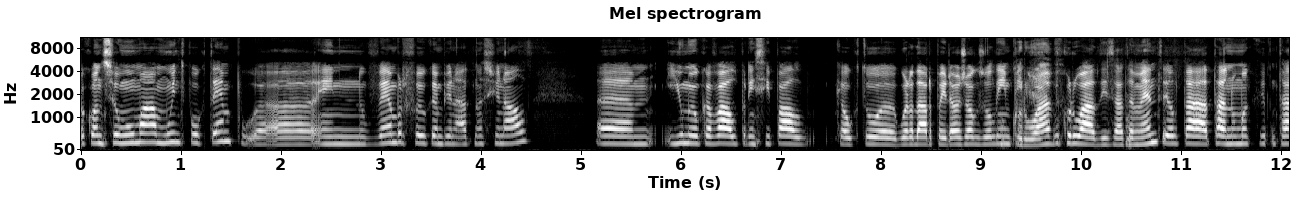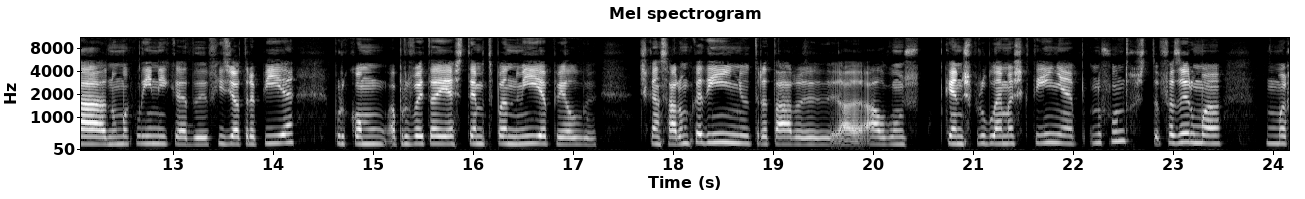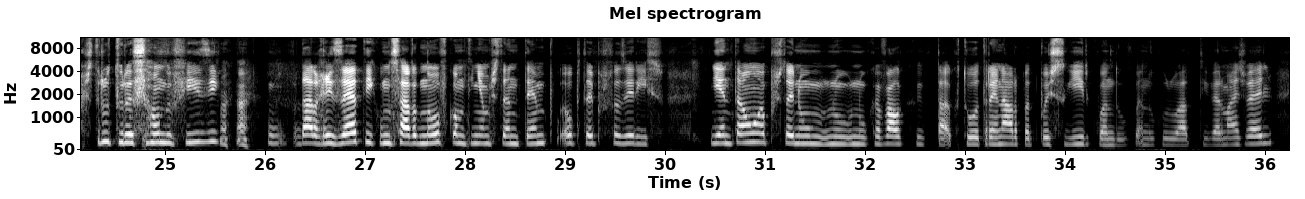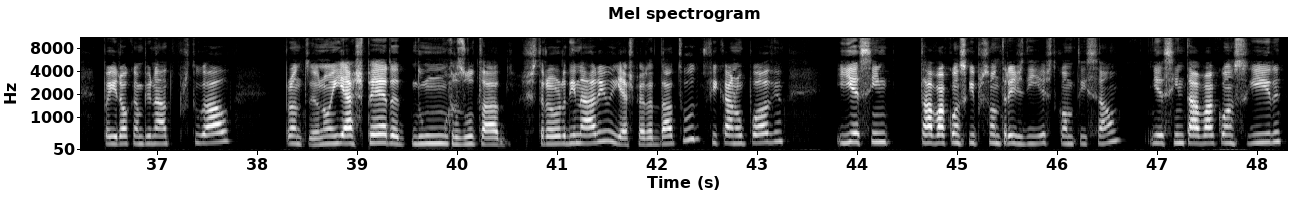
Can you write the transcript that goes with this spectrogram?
aconteceu uma há muito pouco tempo. Uh, em novembro foi o Campeonato Nacional um, e o meu cavalo principal que é o que estou a guardar para ir aos Jogos Olímpicos. O coroado? O coroado, exatamente. Ele está tá numa, tá numa clínica de fisioterapia, porque como aproveitei este tempo de pandemia para ele descansar um bocadinho, tratar uh, alguns pequenos problemas que tinha, no fundo fazer uma, uma reestruturação do físico, dar reset e começar de novo, como tínhamos tanto tempo, optei por fazer isso. E então apostei no, no, no cavalo que tá, estou a treinar para depois seguir quando, quando o coroado estiver mais velho, para ir ao Campeonato de Portugal. Pronto, eu não ia à espera de um resultado extraordinário, ia à espera de dar tudo, ficar no pódio e assim estava a conseguir, porque são três dias de competição, e assim estava a conseguir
